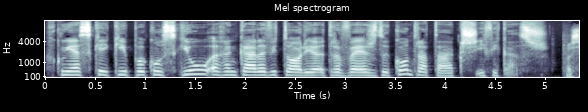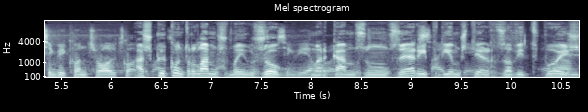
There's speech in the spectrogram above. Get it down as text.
reconhece que a equipa conseguiu arrancar a vitória através de contra-ataques eficazes. Acho que controlámos bem o jogo. Marcámos um zero e podíamos ter resolvido depois,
